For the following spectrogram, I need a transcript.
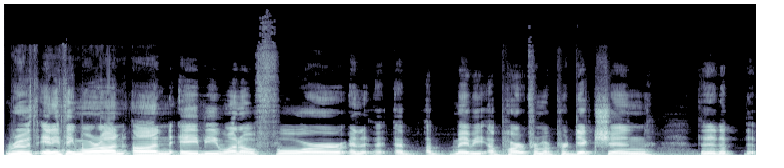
Ruth, anything more on on AB 104 and uh, uh, uh, maybe apart from a prediction that it,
